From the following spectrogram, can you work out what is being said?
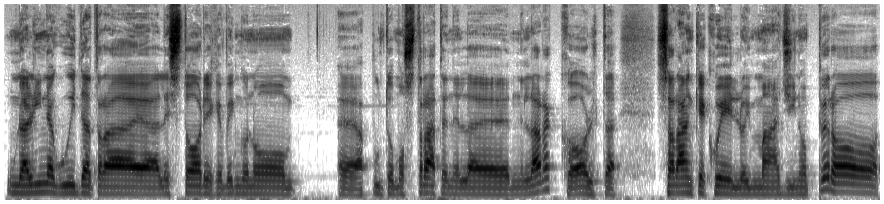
una linea guida tra eh, le storie che vengono eh, appunto mostrate nel, nella raccolta. Sarà anche quello, immagino, però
